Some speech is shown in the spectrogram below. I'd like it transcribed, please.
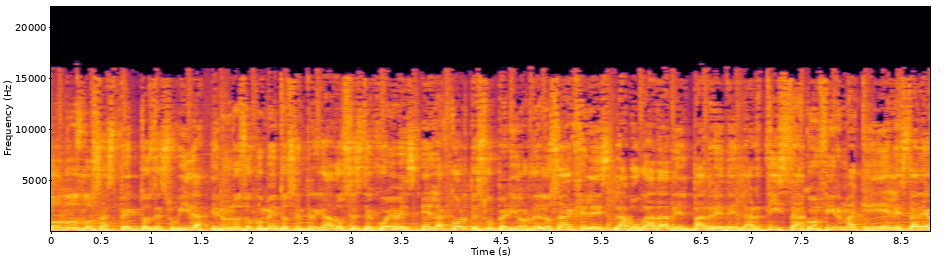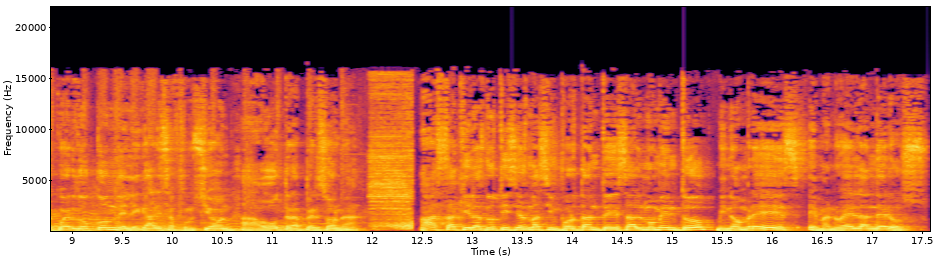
todos los aspectos de su vida. En unos documentos entregados este jueves en la Corte Superior de Los Ángeles, la abogada del padre del artista confirma que él está de acuerdo con delegar esa función a otra persona. Hasta aquí las noticias más importantes al momento. Mi nombre es Emanuel Landeros.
